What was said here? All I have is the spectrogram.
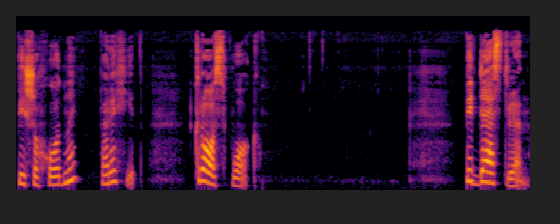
Пішохідний перехід. Crosswalk. Pedestrian.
